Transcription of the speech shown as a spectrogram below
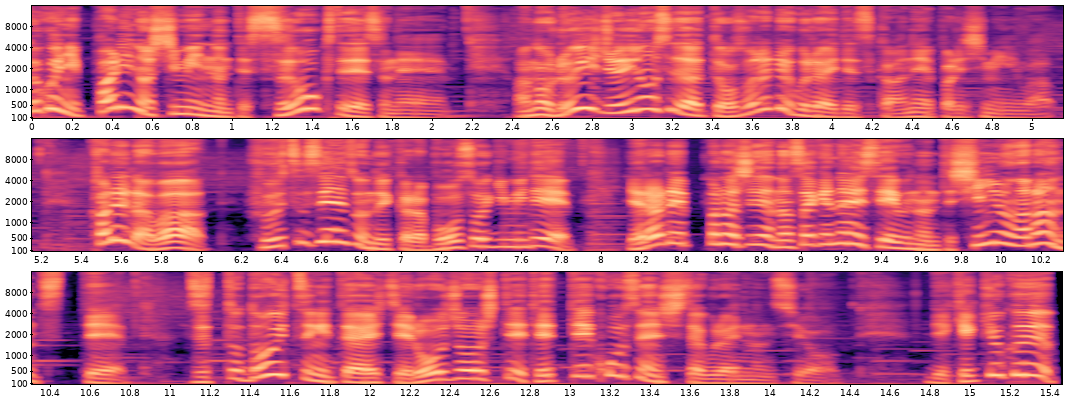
特にパリの市民なんてすごくてですね、あのルイ14世だって恐れるぐらいですからね、パリ市民は。彼らは、フース戦争の時から暴走気味で、やられっぱなしで情けない政府なんて信用ならんっつって、ずっとドイツに対して籠城して徹底抗戦したぐらいなんですよ。で、結局、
